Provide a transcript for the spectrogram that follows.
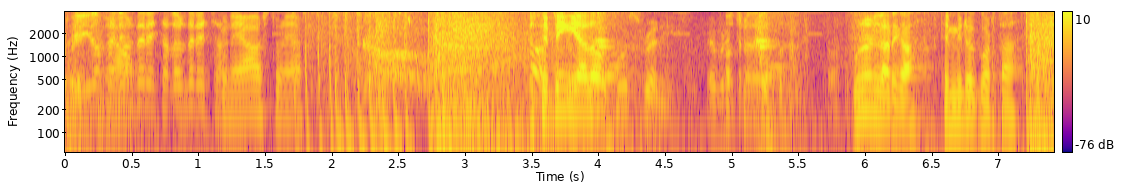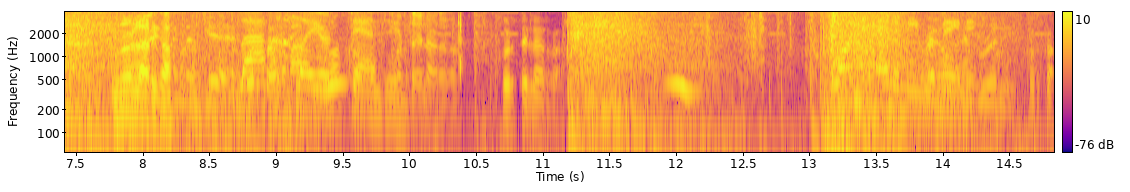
Bridge. dos derecha, derecha, dos derecha. Tuneados, tuneados. Estoy pingueado. Otro derecha. Uno en larga. Te miro corta. Uno en larga. Last player standing. Corta y larga. Corta y larga. One enemy remaining. Corta.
